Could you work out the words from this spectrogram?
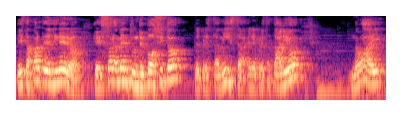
De esta parte del dinero, que es solamente un depósito del prestamista en el prestatario, no hay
